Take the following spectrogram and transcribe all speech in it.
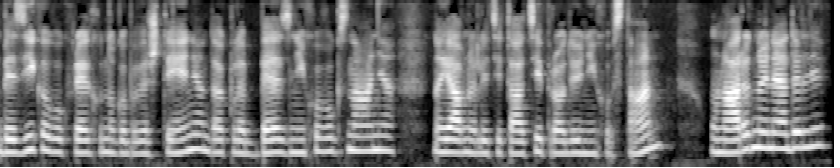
bez ikakvog prethodnog obaveštenja, dakle bez njihovog znanja, na javnoj licitaciji prodaju njihov stan. U narednoj nedelji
